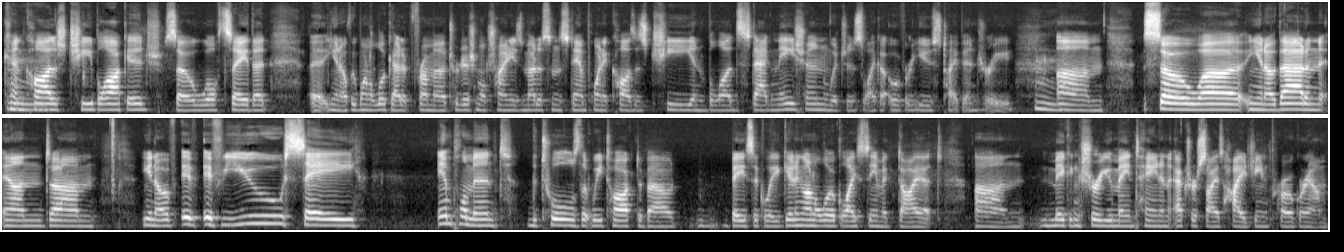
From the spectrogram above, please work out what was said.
can cause chi blockage. So we'll say that. Uh, you know, if we want to look at it from a traditional Chinese medicine standpoint, it causes chi and blood stagnation, which is like an overuse type injury. Um, so uh, you know that, and and um, you know, if, if if you say implement the tools that we talked about basically getting on a low glycemic diet um, making sure you maintain an exercise hygiene program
